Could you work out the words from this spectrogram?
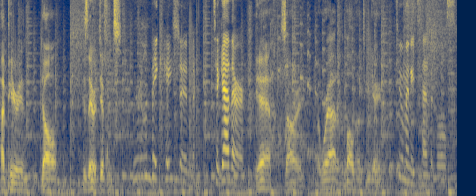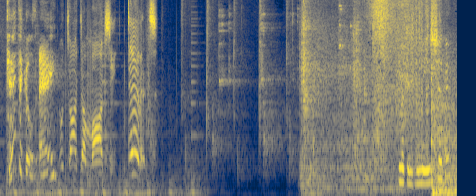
Hyperion, Dahl. Is there a difference? We're on vacation. Together. Yeah, sorry, but we're out of the vault hunting game. Too many tentacles. Tentacles, eh? Go talk to Moxxi. Damn it! Looking for me, sugar?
